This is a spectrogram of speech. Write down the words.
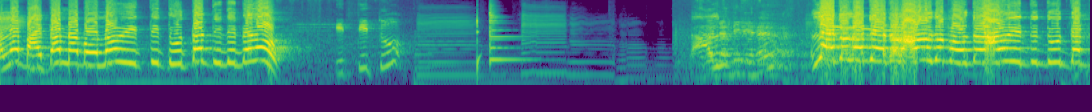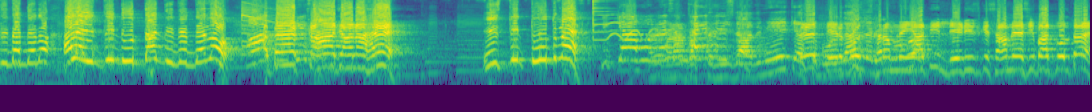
अरे भाई साहब मैं बोल रहा हूँ इंस्टीट्यूट टिकट दे दो। इतनी तू जल्दी लेना ले दो ना दे दो लाओ तो बोल दो लाओ इंस्टीट्यूट का टिकट दे दो अरे दे दो। अबे कहाँ जाना है? इंस्टीट्यूट में। क्या बोल रहे समझाइए आदमी अरे कैसे बोल रहा है शर्म नहीं आती? लेडीज़ के सामने ऐसी बात बोलता है?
